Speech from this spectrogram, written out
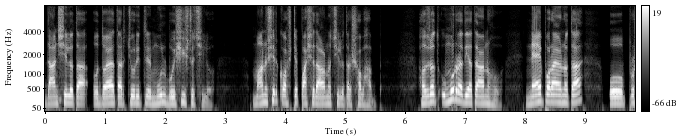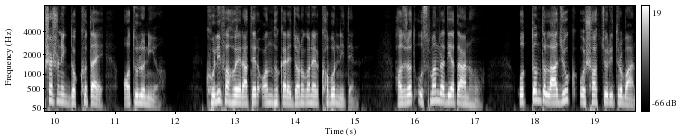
দানশীলতা ও দয়া তার চরিত্রের মূল বৈশিষ্ট্য ছিল। মানুষের কষ্টে পাশে দাঁড়ানো ছিল তার স্বভাব। হজরত উমর রাদিয়াতা আনহু, ন্যায়পরায়ণতা ও প্রশাসনিক দক্ষতায় অতুলনীয়। খলিফা হয়ে রাতের অন্ধকারে জনগণের খবর নিতেন। হজরত উসমান রাদিয়াতা আনহু অত্যন্ত লাজুক ও সচ্চরিত্রবান।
